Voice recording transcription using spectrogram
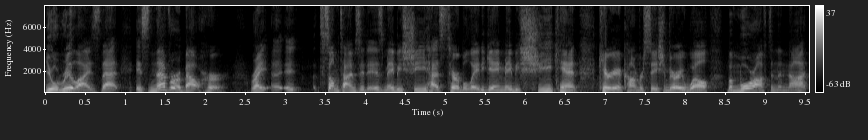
you'll realize that it's never about her right? Uh, it, sometimes it is. Maybe she has terrible lady game. Maybe she can't carry a conversation very well. But more often than not,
